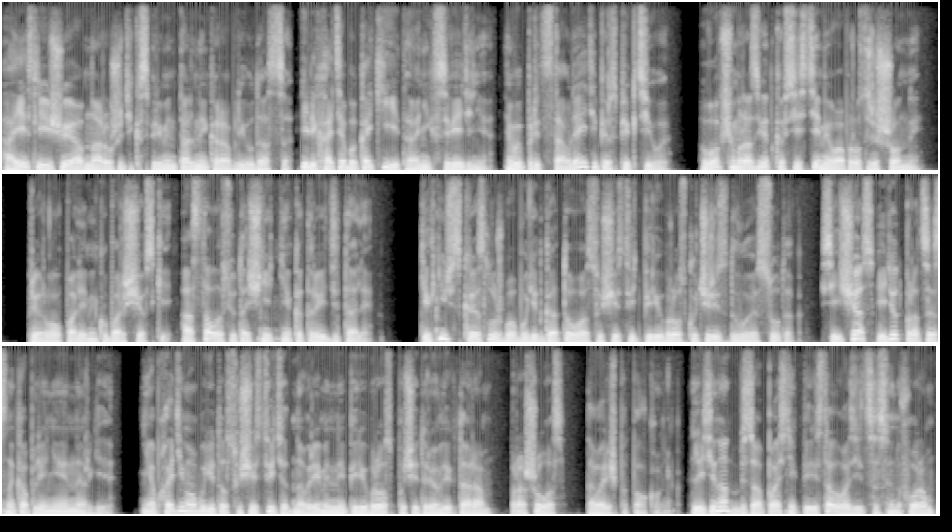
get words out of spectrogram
А если еще и обнаружить экспериментальные корабли удастся, или хотя бы какие-то о них сведения, вы представляете перспективы? В общем, разведка в системе вопрос решенный. — прервал полемику Борщевский. «Осталось уточнить некоторые детали. Техническая служба будет готова осуществить переброску через двое суток. Сейчас идет процесс накопления энергии. Необходимо будет осуществить одновременный переброс по четырем векторам. Прошу вас, товарищ подполковник». Лейтенант-безопасник перестал возиться с инфором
